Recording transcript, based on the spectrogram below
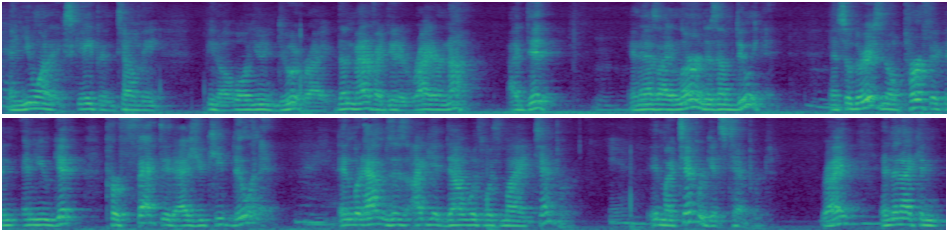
Right. And you want to escape and tell me, you know, well, you didn't do it right. Doesn't matter if I did it right or not. I did it. Mm-hmm. And as I learned, as I'm doing it. Mm-hmm. And so there is no perfect, and, and you get perfected as you keep doing it. Right. And what happens is I get dealt with with my temper. Yeah. And my temper gets tempered, right? Mm-hmm. And then I can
